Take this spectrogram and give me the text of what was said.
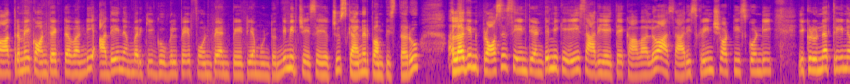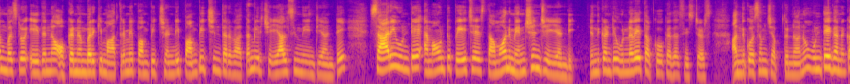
మాత్రమే కాంటాక్ట్ అవ్వండి. అదే నెంబర్కి Google Pay PhonePe and Paytm ఉంటుంది. మీరు చేసేయచ్చు. స్కానర్ పంపిస్తారు. అలాగే మీ ప్రాసెస్ ఏంటి అంటే మీకు ఏ శారీ అయితే కావాలో ఆ శారీ స్క్రీన్ షాట్ తీసుకోండి. ఇక్కడున్న త్రీ నెంబర్స్లో ఏదైనా ఒక నెంబర్కి మాత్రమే పంపించండి. పంపించిన తర్వాత మీరు చేయాల్సింది ఏంటి అంటే శారీ ఉంటే అమౌంట్ పే చేస్తాము అని మెన్షన్ చేయండి. ఎందుకంటే ఉన్నవే తక్కువ కదా సిస్టర్స్. అందుకోసం చెప్తున్నాను. ఉంటే గనక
